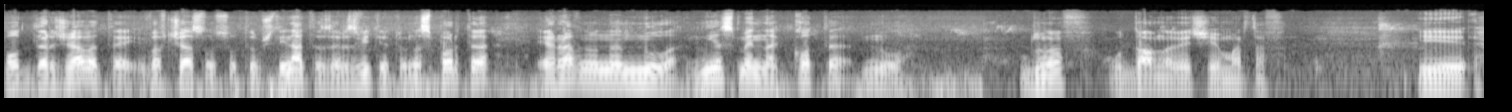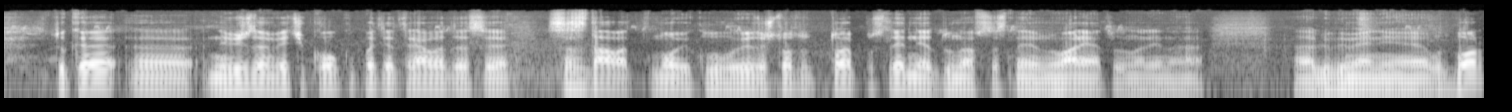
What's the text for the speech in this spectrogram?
от държавата, в частност от общината за развитието на спорта, е равно на нула. Ние сме на кота нула. Дунав отдавна вече е мъртъв. И тук не виждам вече колко пъти трябва да се създават нови клубове, защото той е последният Дунав с наименованието нали, на ни отбор.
